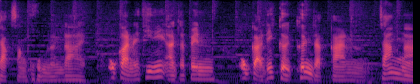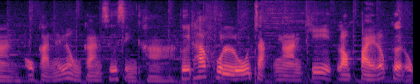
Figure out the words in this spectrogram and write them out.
จากสังคมนั้นได้ โอกาสในที่นี้อาจจะเป็นโอกาสที่เกิดขึ้นจากการจ้างงาน โอกาสในเรื่องของการซื้อสินค้า คือถ้าคุณรู้จักงานที่เราไปแล้วเกิดโอ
